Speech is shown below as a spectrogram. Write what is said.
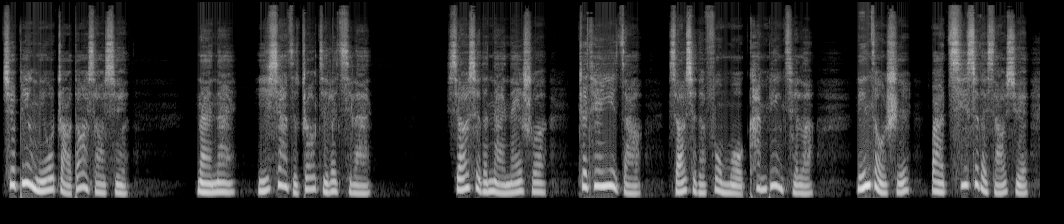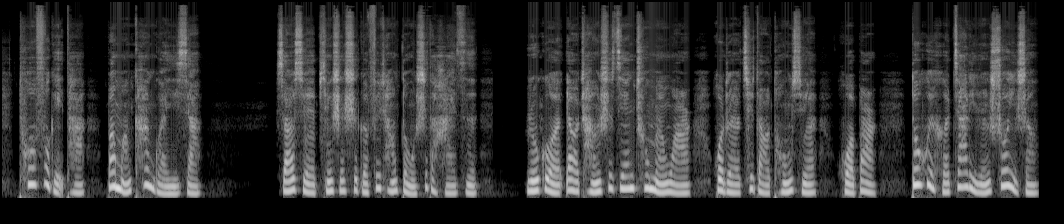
却并没有找到小雪。奶奶一下子着急了起来。小雪的奶奶说：“这天一早，小雪的父母看病去了，临走时把七岁的小雪托付给她。”帮忙看管一下，小雪平时是个非常懂事的孩子。如果要长时间出门玩或者去找同学伙伴，都会和家里人说一声，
